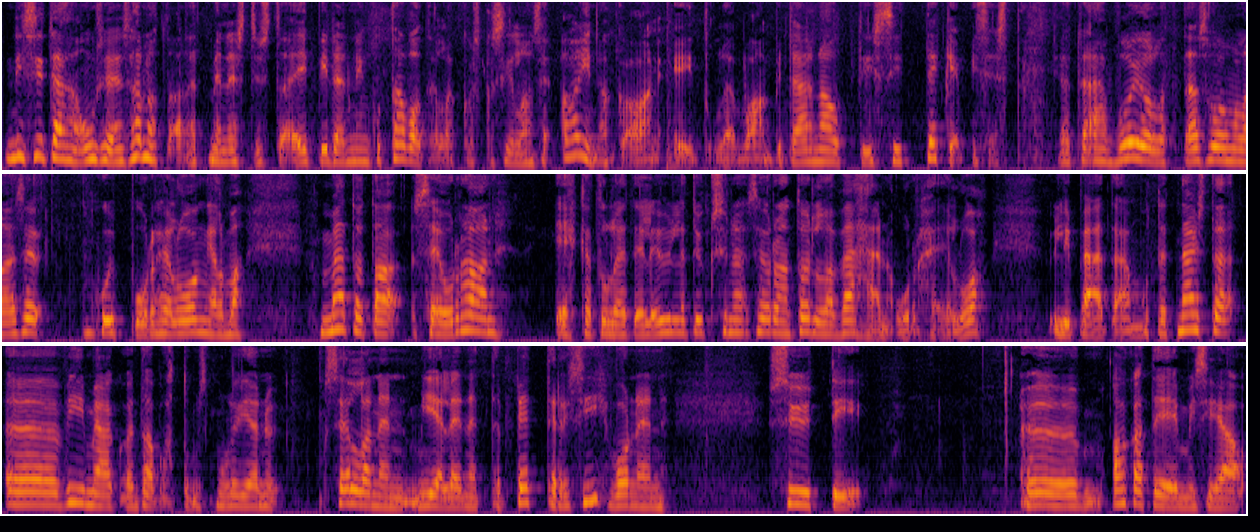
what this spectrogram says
Niin sitähän usein sanotaan, että menestystä ei pidä niin kuin tavoitella, koska silloin se ainakaan ei tule, vaan pitää nauttia siitä tekemisestä. Ja tämähän voi olla tämä suomalaisen huippurheiluongelma. Mä tota seuraan ehkä tulee teille yllätyksenä. Seuraan todella vähän urheilua ylipäätään, mutta että näistä ö, viime aikojen tapahtumista mulle on jäänyt sellainen mieleen, että Petteri Sihvonen syytti ö, akateemisia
